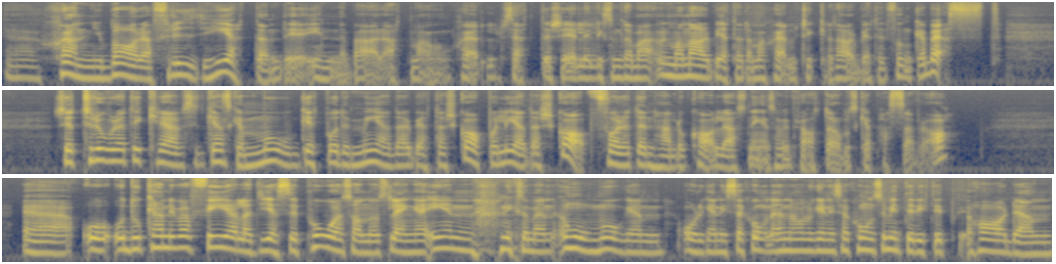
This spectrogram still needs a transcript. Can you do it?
eh, skönjbara friheten det innebär att man själv sätter sig, eller liksom man, man arbetar där man själv tycker att arbetet funkar bäst. Så jag tror att det krävs ett ganska moget både medarbetarskap och ledarskap för att den här lokallösningen som vi pratar om ska passa bra. Eh, och, och, då kan det vara fel att ge sig på en sån och slänga in liksom en omogen organisation, en organisation som inte riktigt har den,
